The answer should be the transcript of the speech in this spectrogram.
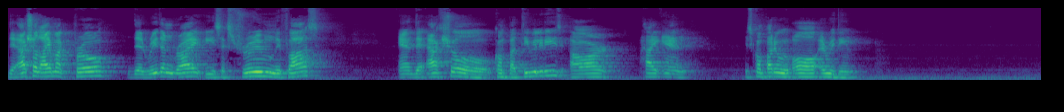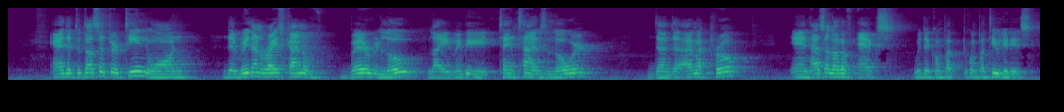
The actual iMac Pro, the read and write is extremely fast and the actual compatibilities are high end. It's compatible with all everything. And the 2013 one, the read and write is kind of very low, like maybe 10 times lower than the iMac Pro, and has a lot of X with the compa compatibilities.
